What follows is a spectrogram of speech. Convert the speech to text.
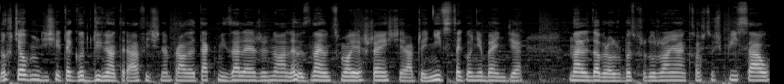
No chciałbym dzisiaj tego Gina trafić, naprawdę tak mi zależy, no ale znając moje szczęście raczej nic z tego nie będzie. No ale dobra, już bez przedłużania, ktoś coś pisał.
